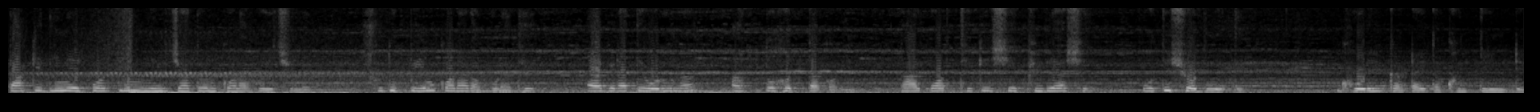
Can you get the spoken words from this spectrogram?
তাকে দিনের পর দিন নির্যাতন করা হয়েছিল। শুধু প্রেম করার অপরাধে। এক রাতে অরুণা আত্মহত্যা করেন। তারপর থেকে সে ফিরে আসে প্রতিশোধ নিতে। ঘড়ির কাঁটায় তখন তিনটে।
